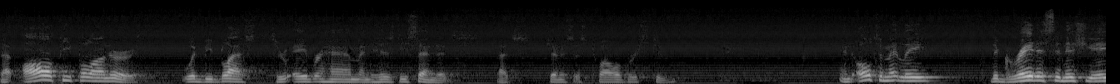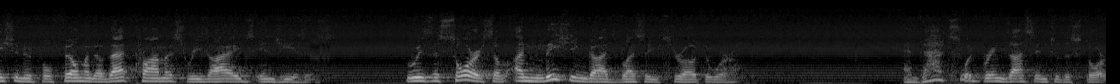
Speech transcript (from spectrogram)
that all people on earth would be blessed through Abraham and his descendants. That's Genesis 12, verse 2. And ultimately, the greatest initiation and fulfillment of that promise resides in Jesus who is the source of unleashing God's blessings throughout the world. And that's what brings us into the story.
